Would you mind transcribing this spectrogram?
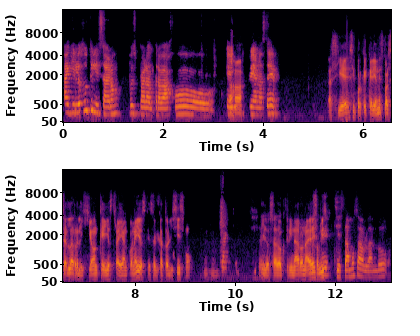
Aquí los utilizaron pues para el trabajo que ellos querían hacer. Así es, y porque querían esparcer la religión que ellos traían con ellos, que es el catolicismo. Exacto. Y los adoctrinaron a eso mismo. Si estamos hablando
